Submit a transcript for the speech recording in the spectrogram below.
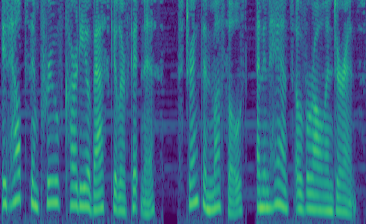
It helps improve cardiovascular fitness, strengthen muscles, and enhance overall endurance.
